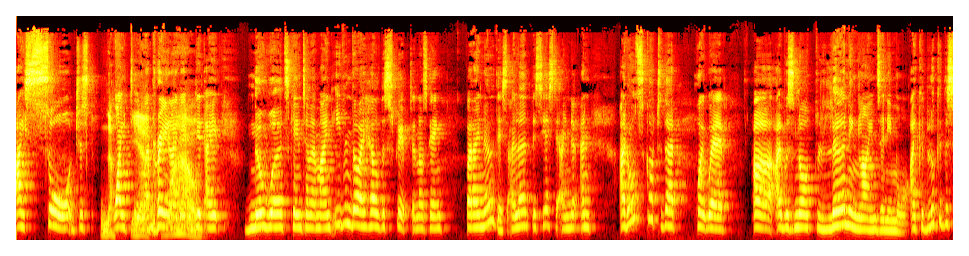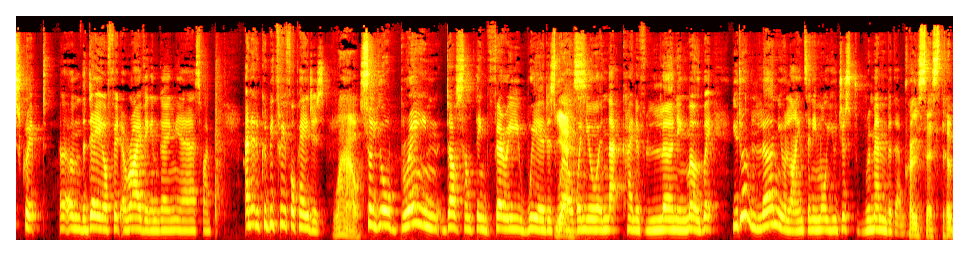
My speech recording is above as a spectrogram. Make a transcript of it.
I saw just No- white yeah, in my brain. I wow. did. did I no words came to my mind, even though I held the script and I was going. But I know this. I learned this yesterday. I know, and I'd also got to that point where uh, I was not learning lines anymore. I could look at the script uh, on the day of it arriving and going, yeah, it's fine. And it could be three, four pages. Wow. So your brain does something very weird as well Yes. when you're in that kind of learning mode where you don't learn your lines anymore, you just remember them. Process them.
